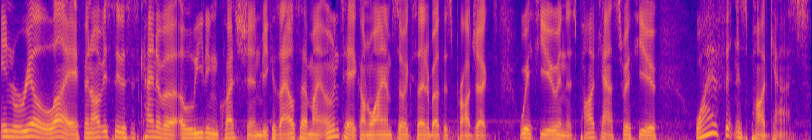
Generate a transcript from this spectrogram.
in real life. And obviously, this is kind of a, a, leading question because I also have my own take on why I'm so excited about this project with you and this podcast with you. Why a fitness podcast?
